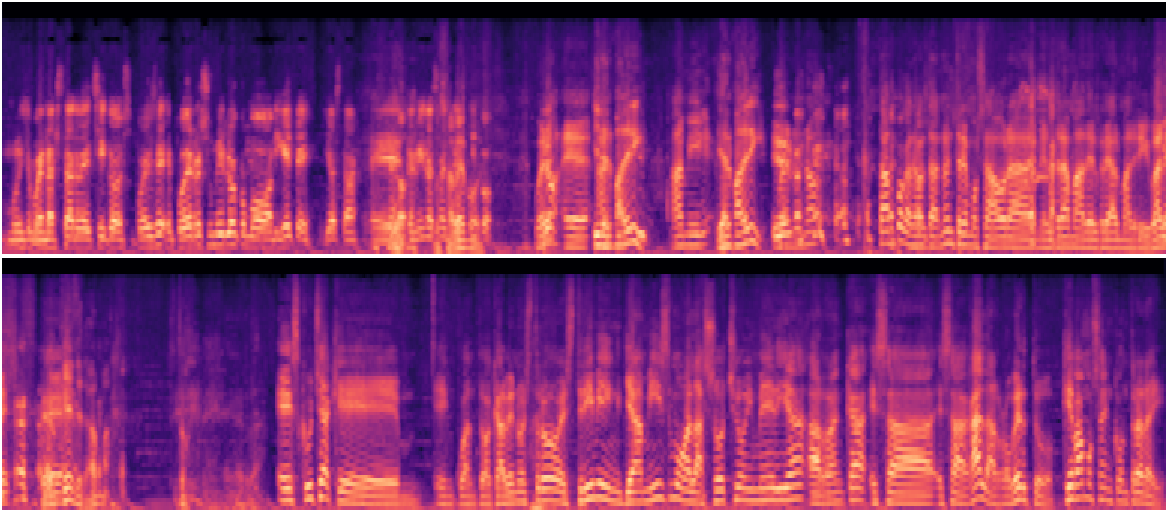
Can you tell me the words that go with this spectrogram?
Muy buenas tardes, chicos. Puedes, puedes resumirlo como amiguete, ya está. Eh, Lo- terminas lo sabemos. Bueno, eh, Y del Madrid. a mi- Y al Madrid. Bueno, no, tampoco hace falta. No entremos ahora en el drama del Real Madrid, ¿vale? Pero Eh, qué drama. Escucha que mm, en cuanto acabe nuestro streaming, ya mismo a las ocho y media arranca esa, esa gala, Roberto. ¿Qué vamos a encontrar ahí?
